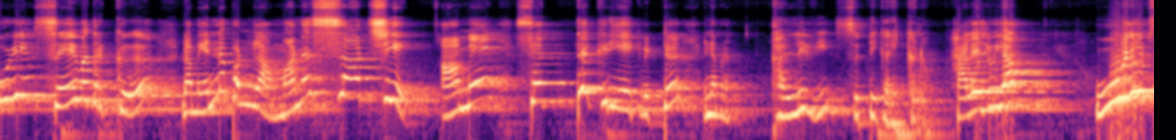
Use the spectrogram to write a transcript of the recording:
ஊழியம் செய்வதற்கு நம்ம என்ன பண்ணலாம்? மனசாட்சியை ஆமே செத்த கிரியை விட்டு என்ன பண்ண கழுவி சுத்திகரிக்கணும். ஹalleluya ஊழியம்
